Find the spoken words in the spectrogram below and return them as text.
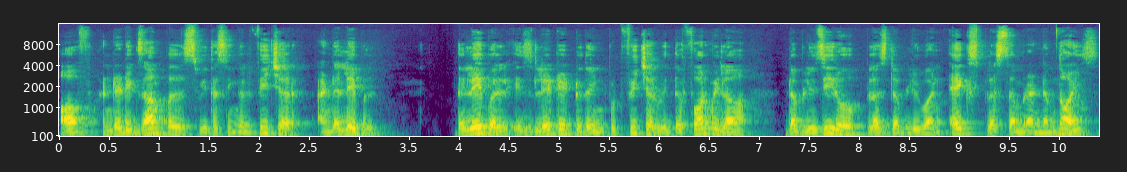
of 100 examples with a single feature and a label. The label is related to the input feature with the formula W0 plus W1x plus some random noise.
